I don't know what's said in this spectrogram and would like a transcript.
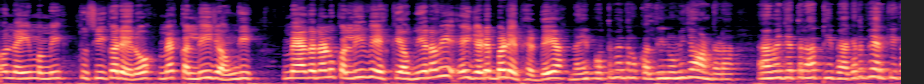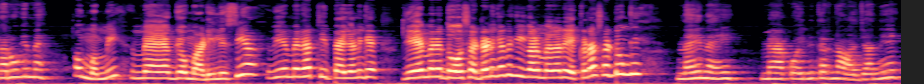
ਉਹ ਨਹੀਂ ਮੰਮੀ ਤੁਸੀਂ ਘਰੇ ਰਹੋ ਮੈਂ ਕੱਲੀ ਜਾਊਂਗੀ। ਮੈਂ ਤਾਂ ਇਹਨਾਂ ਨੂੰ ਕੱਲੀ ਵੇਖ ਕੇ ਆਉਂਦੀ ਆ ਨਾ ਵੀ ਇਹ ਜਿਹੜੇ ਬਣੇ ਫਿਰਦੇ ਆ। ਨਹੀਂ ਪੁੱਤ ਮੈਂ ਤੈਨੂੰ ਕੱਲੀ ਨੂੰ ਨਹੀਂ ਜਾਣ ਦੇਣਾ। ਐਵੇਂ ਜੇ ਤੇਰੇ ਹੱਥੀ ਪੈ ਗਏ ਤੇ ਫੇਰ ਕੀ ਕਰੂੰਗੀ ਮੈਂ? ਉਹ ਮੰਮੀ ਮੈਂ ਅੱਗੇ ਮਾੜੀ ਲਿਸੀ ਆ ਵੀ ਇਹ ਮੇਰੇ ਹੱਥੀ ਪੈ ਜਾਣਗੇ। ਜੇ ਇਹ ਮੇਰੇ ਦੋ ਛੱਡਣਗੇ ਤਾਂ ਕੀ ਗੱਲ ਮੈਂ ਇਹਨਾਂ ਇੱਕ ਨਾ ਛੱਡੂੰਗੀ? ਨਹੀਂ ਨਹੀਂ ਮੈਂ ਕੋਈ ਨਹੀਂ ਤੇਰੇ ਨਾਲ ਜਾਣੀ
